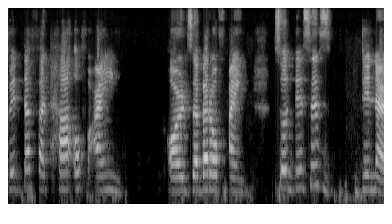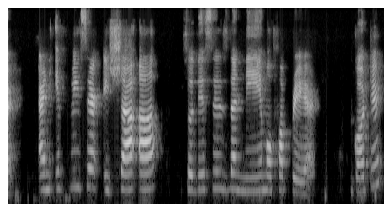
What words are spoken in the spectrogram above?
with the fatha of ain or zabar of ain so this is dinner. And if we say isha'a so this is the name of a prayer. Got it?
